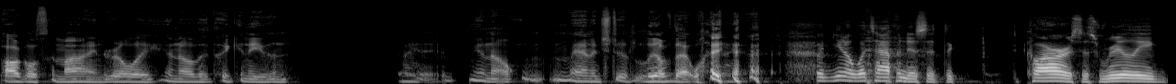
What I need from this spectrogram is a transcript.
boggles the mind, really, you know, that they can even, right. you know, manage to live that way. But you know what's happened is that the, the car is this really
